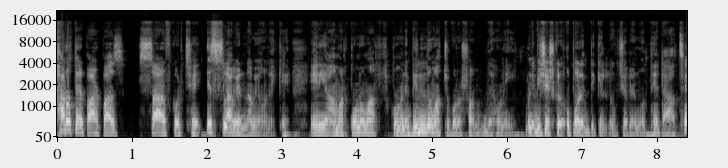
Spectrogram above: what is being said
ভারতের পারপাস সার্ভ করছে ইসলামের নামে অনেকে। এ নিয়ে আমার কোনো মাত্র মানে বিন্দু মাত্র কোনো সন্দেহ নেই। মানে বিশেষ করে ওপরের দিকের লোকজনের মধ্যে এটা আছে।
